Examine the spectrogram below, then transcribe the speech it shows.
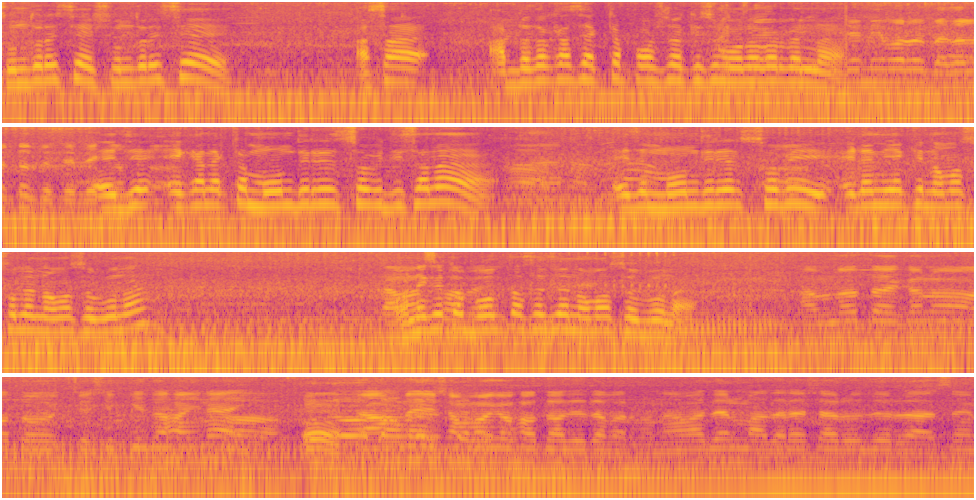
সুন্দর হয়েছে সুন্দর হয়েছে। আচ্ছা আপনাদের কাছে একটা প্রশ্ন কিছু মনে করবেন না? এই যে এখানে একটা মন্দিরের ছবি দিছে না? এই যে মন্দিরের ছবি এটা নিয়ে কি নামাজ পড়লে নামাজ হব না? অনেকে তো বলতেছে যে নামাজ হব না। আমরা তো এখনও অত হচ্ছে শিক্ষিত হয় নাই। হ্যাঁ। আমরা এই সময়কে ফতোয়া দিতে পারব না। আমাদের মাদ্রাসার হুজুর আছেন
